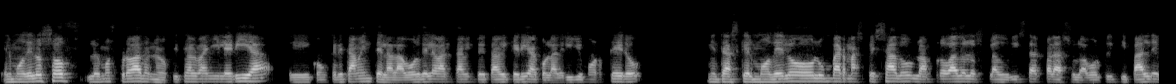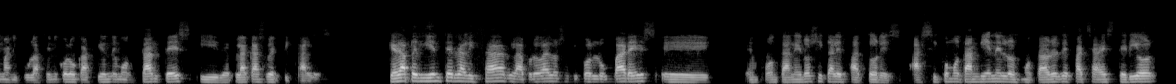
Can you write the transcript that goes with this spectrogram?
El modelo soft lo hemos probado en el oficio de albañilería, eh, concretamente la labor de levantamiento de tabiquería con ladrillo y mortero, mientras que el modelo lumbar más pesado lo han probado los pladuristas para su labor principal de manipulación y colocación de montantes y de placas verticales. Queda pendiente realizar la prueba de los equipos lumbares eh, en fontaneros y calefactores, así como también en los montadores de fachada exterior,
